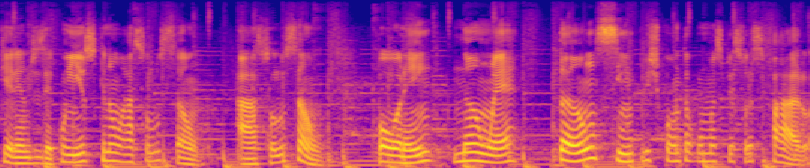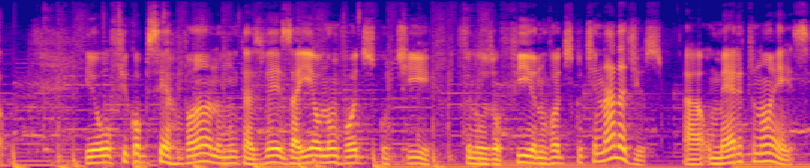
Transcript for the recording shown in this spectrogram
querendo dizer com isso que não há solução. Há solução. Porém, não é tão simples quanto algumas pessoas falam. Eu fico observando muitas vezes, aí eu não vou discutir filosofia, não vou discutir nada disso. Ah, o mérito não é esse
